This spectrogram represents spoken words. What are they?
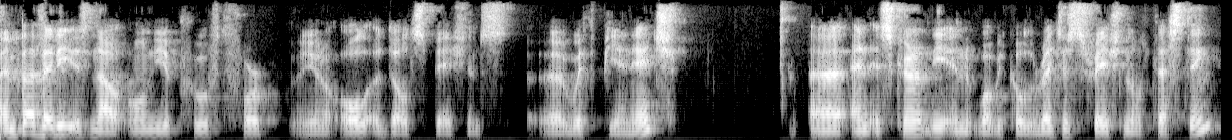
Empaveli is now only approved for you know all adults patients uh, with PNH, uh, and it's currently in what we call registrational testing,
